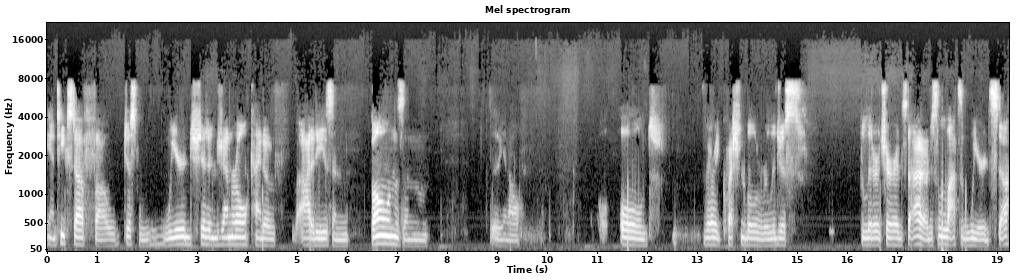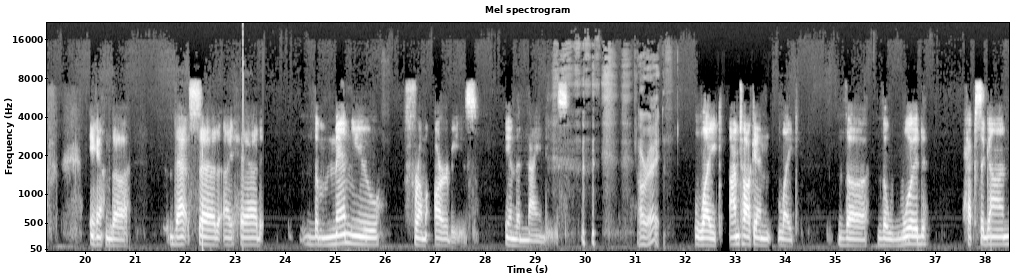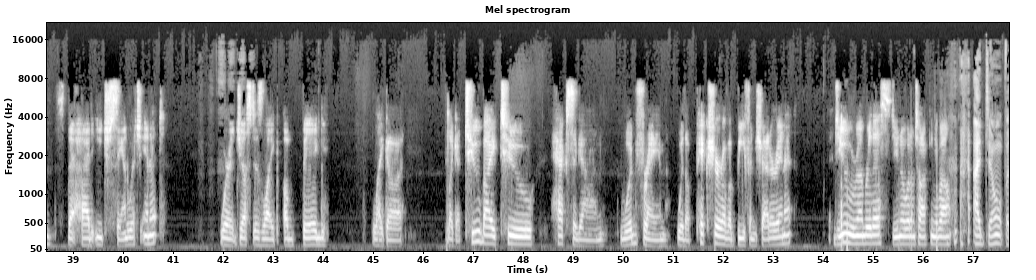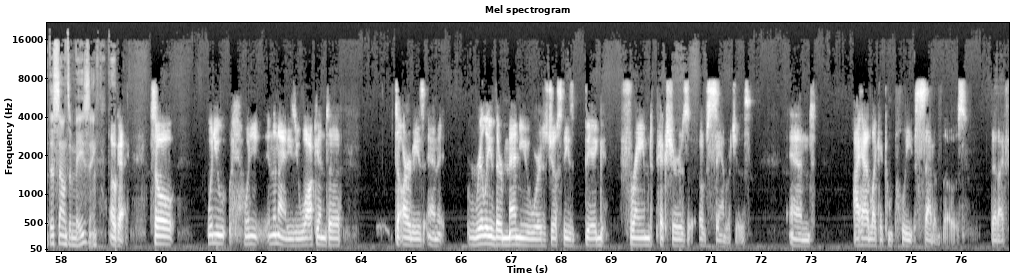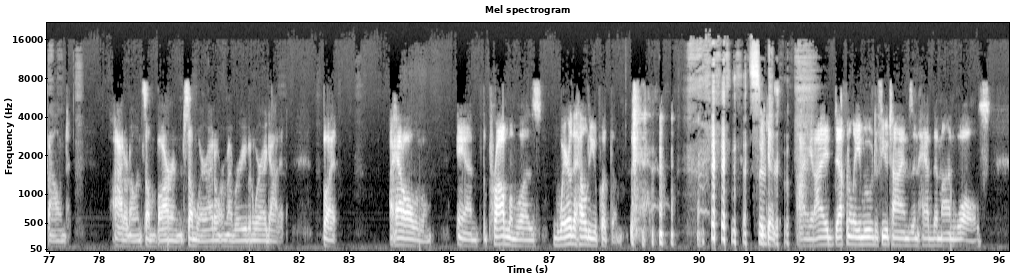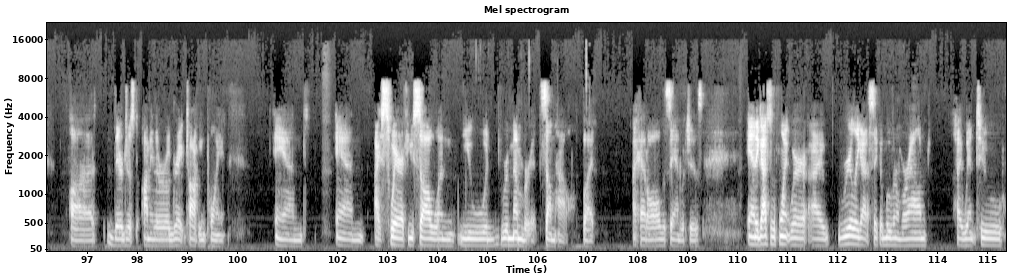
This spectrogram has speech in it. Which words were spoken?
antique stuff, uh, just weird shit in general, kind of oddities and bones and you know old very questionable religious literature and stuff. I don't know, just lots of weird stuff. And uh, that said, I had the menu from Arby's in the 90s. All right. Like I'm talking like the the wood hexagons that had each sandwich in it where it just is like a big like a like a two by two hexagon wood frame with a picture of a beef and cheddar in it. Do you remember this? Do you know what I'm talking about? I don't, but this sounds amazing. Okay. So when you when you in the 90s you walk into to Arby's and it, really their menu was just these big framed pictures of sandwiches. And I had like a complete set of those that I found, I don't know, in some barn somewhere. I don't remember even where I got it. But I had all of them. And the problem was, where the hell do you put them? That's so because, true. I mean, I definitely moved a few times and had them on walls. Uh, they're just, I mean, they're a great talking point. And and I swear if you saw one, you would remember it somehow. But I had all the sandwiches. And it got to the point where I really got sick of moving them around. I went to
